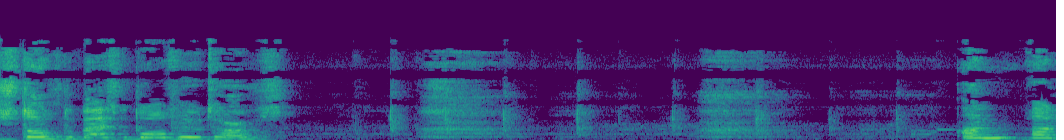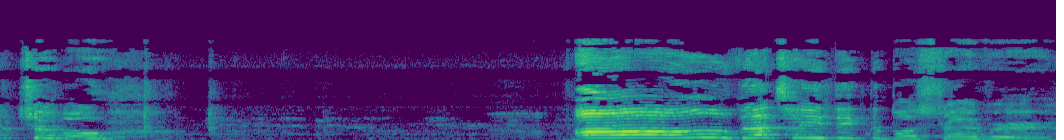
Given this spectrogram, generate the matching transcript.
Just dunked the basketball a few times. Untouchable. Oh, that's how you take the bus driver.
